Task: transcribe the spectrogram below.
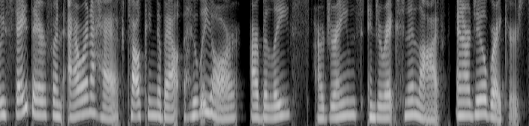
We stayed there for an hour and a half talking about who we are, our beliefs, our dreams and direction in life, and our deal breakers.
